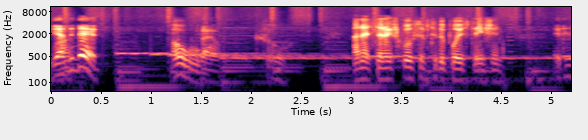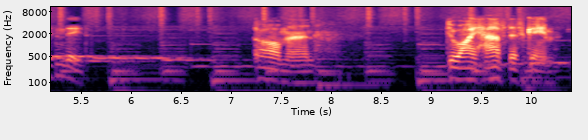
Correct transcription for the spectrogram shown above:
Yes, it did. Oh, Fail. cool. And it's an exclusive to the PlayStation. It is indeed. Oh man. Do I have this game?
